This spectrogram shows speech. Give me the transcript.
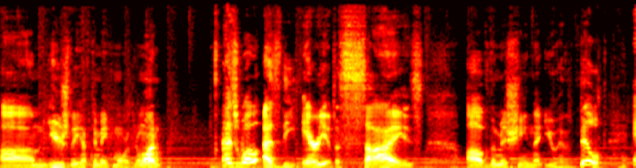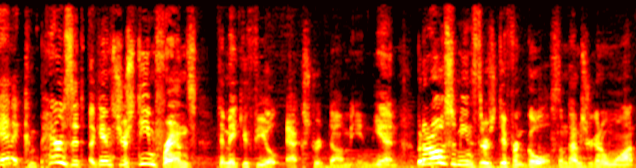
Um, usually you have to make more than one, as well as the area, the size of the machine that you have built, and it compares it against your Steam friends to make you feel extra dumb in the end. But it also means there's different goals. Sometimes you're going to want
